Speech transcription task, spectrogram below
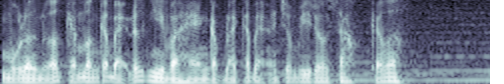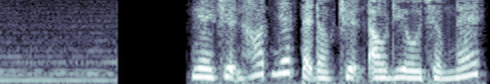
một lần nữa cảm ơn các bạn rất nhiều và hẹn gặp lại các bạn ở trong video sau. Cảm ơn. Nghe chuyện hot nhất tại đọc truyện audio.net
